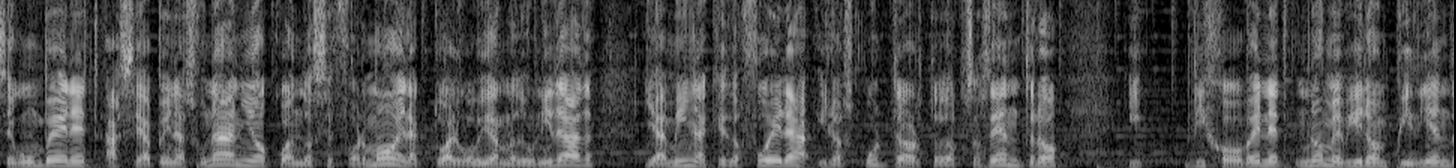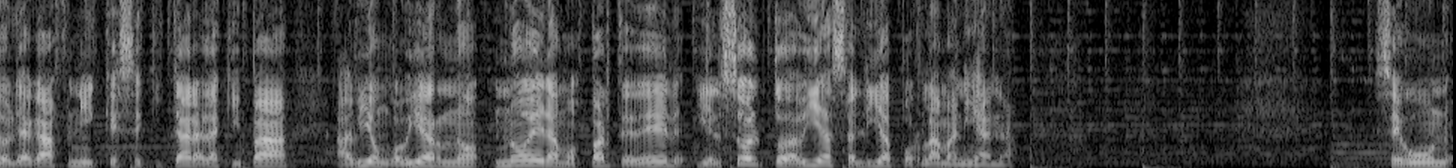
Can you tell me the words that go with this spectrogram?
Según Bennett, hace apenas un año, cuando se formó el actual gobierno de unidad, Yamina quedó fuera y los ultraortodoxos dentro, y dijo Bennett, no me vieron pidiéndole a Gaffney que se quitara la equipa, había un gobierno, no éramos parte de él y el sol todavía salía por la mañana. Según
